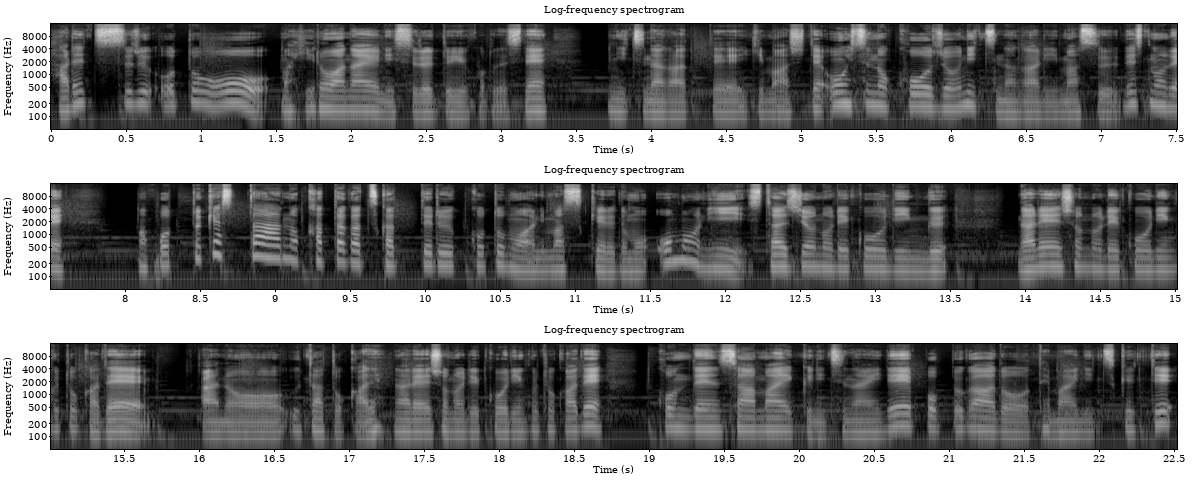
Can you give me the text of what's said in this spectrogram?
破裂する音を、まあ、拾わないようにするということですね。につながっていきまして、音質の向上につながります。ですので、まあ、ポッドキャスターの方が使っていることもありますけれども、主にスタジオのレコーディング、ナレーションのレコーディングとかで、あの歌とかね、ナレーションのレコーディングとかで、コンデンサーマイクにつないで、ポップガードを手前につけて、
